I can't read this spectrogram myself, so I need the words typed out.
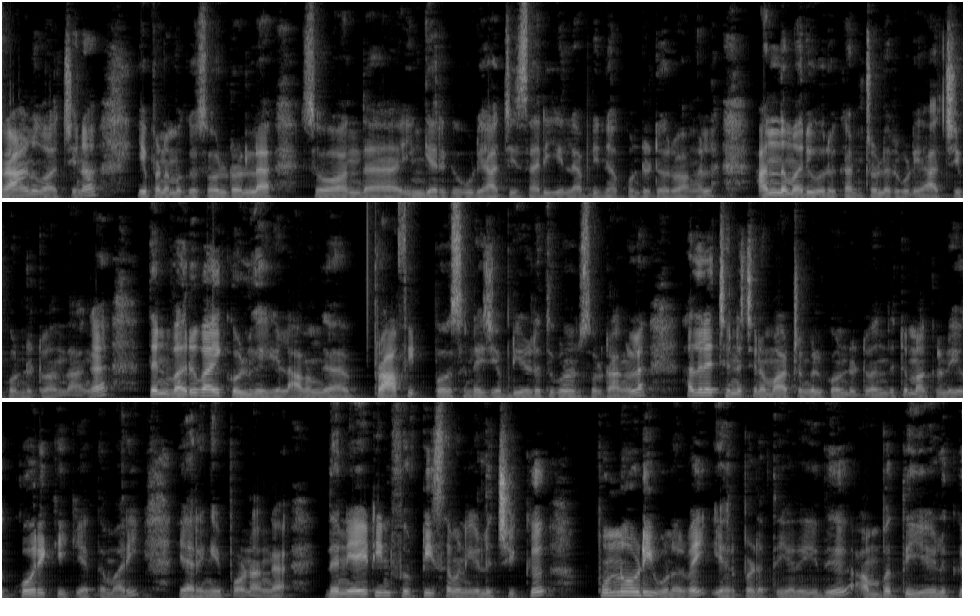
இராணுவ ஆட்சினா இப்போ நமக்கு சொல்கிறோம்ல ஸோ அந்த இங்கே இருக்கக்கூடிய ஆட்சி சரியில்லை அப்படின்னா கொண்டுட்டு வருவாங்கல்ல அந்த மாதிரி ஒரு கண்ட்ரோலர் கூடிய ஆட்சி கொண்டுட்டு வந்தாங்க. தென் வருவாய் கொள்கைகள் அவங்க ப்ராஃபிட் பர்சன்டேஜ் எப்படி எடுத்துக்கணும்னு சொல்கிறாங்கல்ல அதில் சின்ன சின்ன மாற்றங்கள் கொண்டுட்டு வந்துட்டு மக்களுடைய கோரிக்கைக்கு ஏற்ற மாதிரி இறங்கி போனாங்க. தென் எயிட்டீன் ஃபிஃப்டி செவன் எழுச்சிக்கு முன்னோடி உணர்வை ஏற்படுத்தியது. இது ஐம்பத்தி ஏழுக்கு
